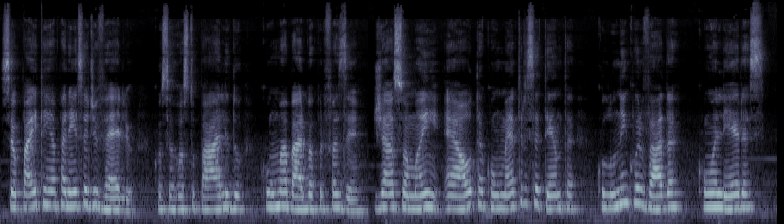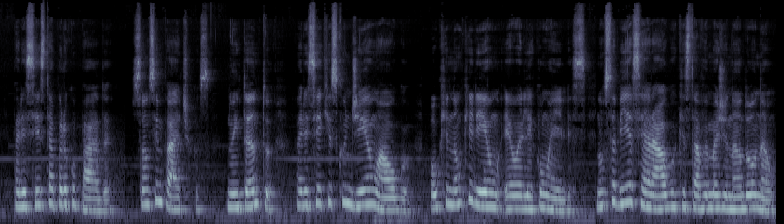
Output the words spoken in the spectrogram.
Seu pai tem aparência de velho, com seu rosto pálido, com uma barba por fazer. Já sua mãe é alta, com 1,70m, coluna encurvada, com olheiras. Parecia estar preocupada. São simpáticos. No entanto, parecia que escondiam algo, ou que não queriam eu ali com eles. Não sabia se era algo que estava imaginando ou não,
